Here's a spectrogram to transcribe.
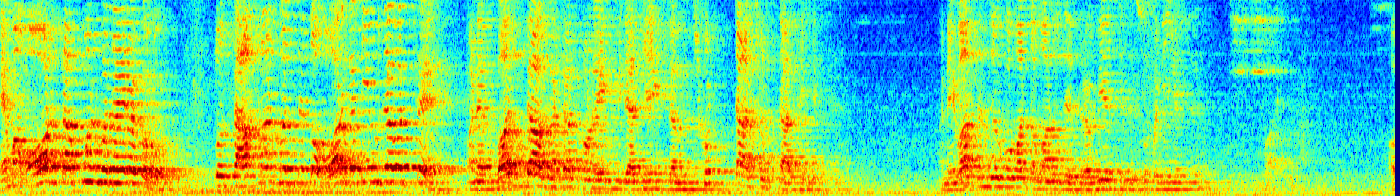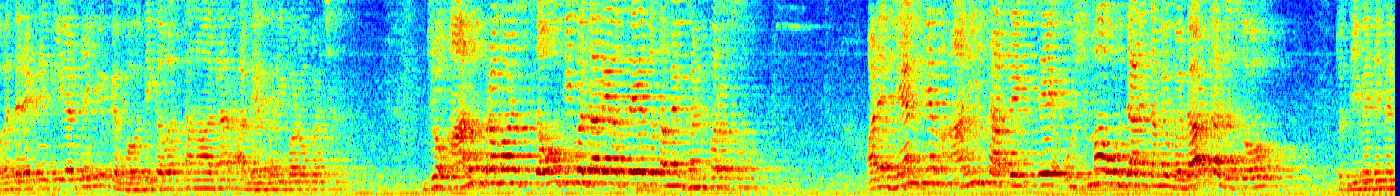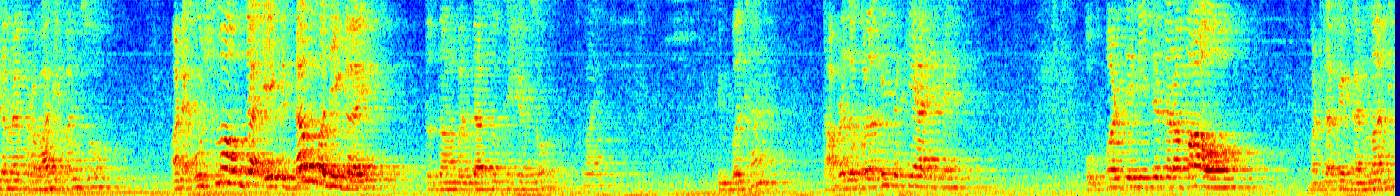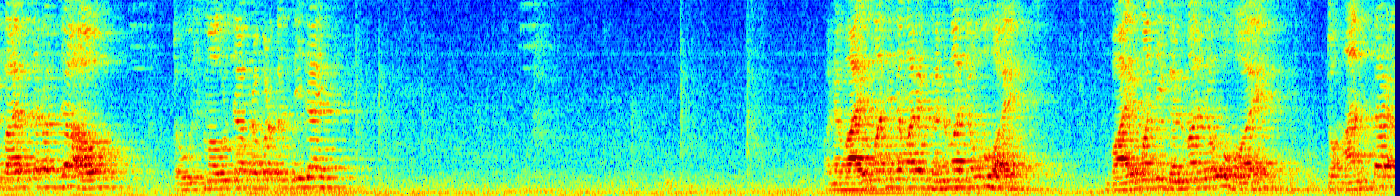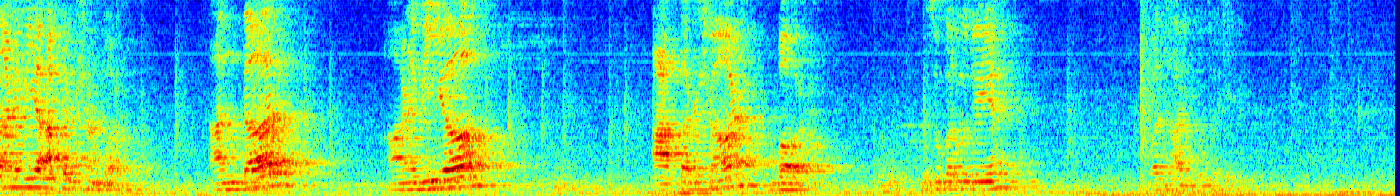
એમાં ઓર તાપમાન વધારે કરો, તો તાપમાન વધશે તો ઓર ગતિ ઊર્જા વધશે અને બધા ઘટક કણો એકબીજાથી એકદમ છૂટા છૂટા થઈ જશે. અને એવા સંજોગોમાં તમારું જે દ્રવ્ય છે તે શું બની જશે? હવે દરેકને ક્લિયર થઈ ગયું કે ભૌતિક અવસ્થાનો આધાર આ બે પરિબળો પર છે. જો આનું પ્રમાણ સૌથી વધારે હશે તો તમે ઘન પર હશો. અને જેમ જેમ આની સાપેક્ષે ઉષ્મા ઊર્જાને તમે વધારતા જશો, તો ધીમે ધીમે તમે પ્રવાહી બનશો. અને ઉષ્મા ઊર્જા એકદમ વધી ગઈ, તો તમે બધા શું થઈ જશો? સિમ્પલ છે ને? તો આપણે લોકો લખી શકીએ આ રીતે. ઉપરથી નીચે તરફ આવો, મતલબ કે ઘનમાંથી વાયુ તરફ જાઓ તો ઉષ્મા ઊર્જા પ્રબળ બનતી જાય. અને વાયુમાંથી તમારે ઘનમાં જવું હોય, વાયુમાંથી ઘનમાં જવું હોય, તો આંતર અણવીય આકર્ષણ બળ. આંતર અણવીય આકર્ષણ બળ. શું કરવું જોઈએ? વધારવું જોઈએ.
